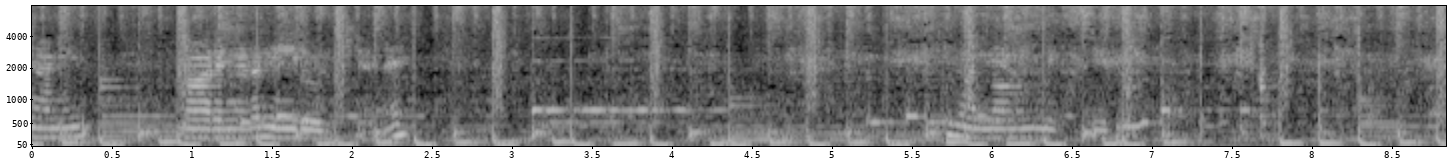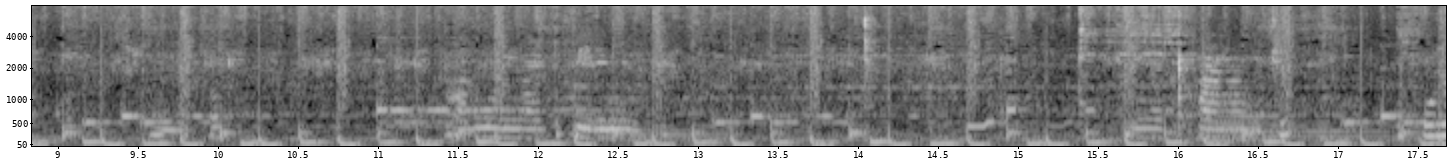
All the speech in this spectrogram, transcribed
ഞാൻ ഈ നാരങ്ങയുടെ നീര് പിരിഞ്ഞ് നിങ്ങൾക്ക് കാണാൻ ഫുൾ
